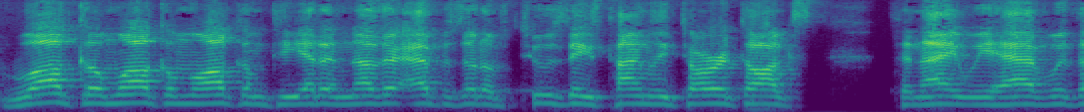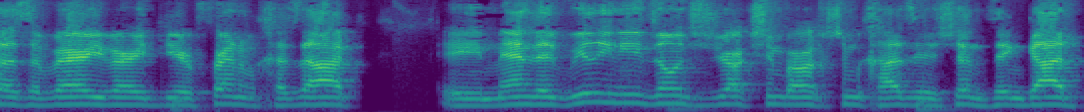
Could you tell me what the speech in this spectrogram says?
Welcome, welcome, welcome to yet another episode of Tuesday's Timely Torah Talks. Tonight we have with us a very, very dear friend of Chazak, a man that really needs no introduction. Baruch Hashem, Chazi Hashem. Thank God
